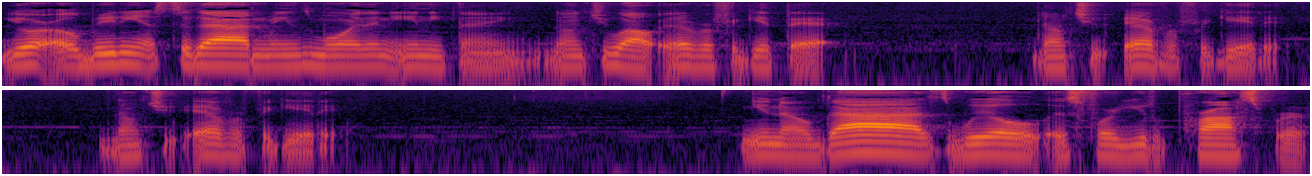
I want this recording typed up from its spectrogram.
Your obedience to God means more than anything. Don't you all ever forget that. Don't you ever forget it. Don't you ever forget it. You know, God's will is for you to prosper,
